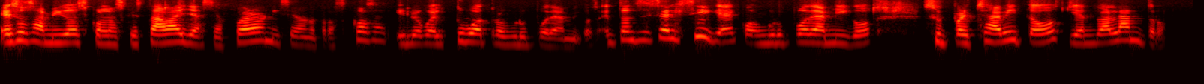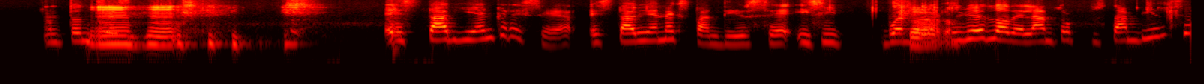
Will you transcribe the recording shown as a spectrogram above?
esos amigos con los que estaba ya se fueron, hicieron otras cosas y luego él tuvo otro grupo de amigos. Entonces él sigue con un grupo de amigos súper chavitos yendo al antro. Entonces, está bien crecer, está bien expandirse y si, bueno, lo tuyo es lo del antro, pues también se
